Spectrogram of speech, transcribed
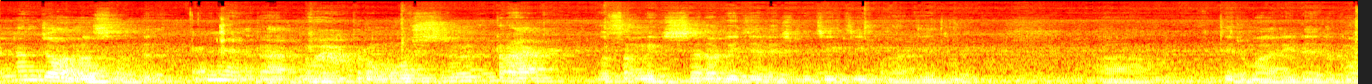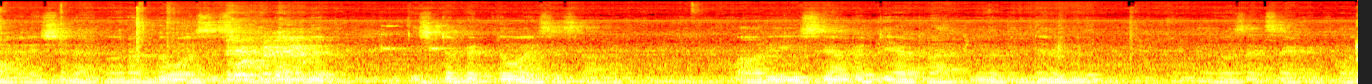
എല്ലാം ജോണേഴ്സ് ഉണ്ട്. Promotional track was a mixer of Vijayalakshmi ചേച്ചി പാടിയതും ആം, തിരുമാലിയുടെ ഒരു കോമ്പിനേഷൻ ആയിരുന്നു. രണ്ട് വോയിസസ് ഇഷ്ടപ്പെട്ട വോയിസസ് ആണ്. അവർ യൂസ് ചെയ്യാൻ പറ്റിയ ട്രാക്കിൽ അതിന്റെ ഒരു വാസ് എക്സൈറ്റഡ് ഫോർ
